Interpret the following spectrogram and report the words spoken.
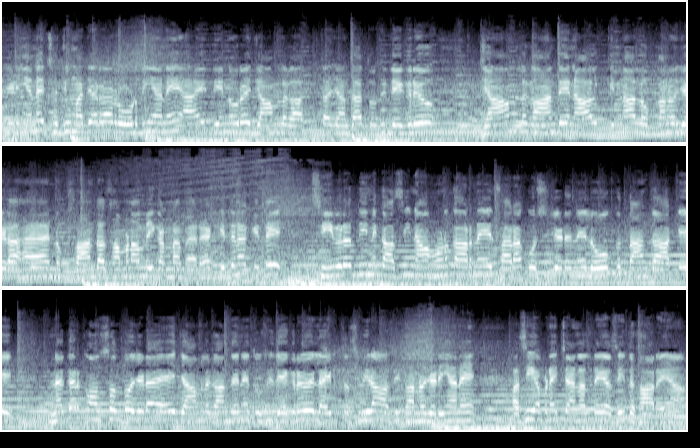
ਜਿਹੜੀਆਂ ਨੇ, ਛੱਜੂ ਮਾਜਰਾ ਰੋਡ ਦੀਆਂ ਨੇ, ਆਏ ਦਿਨ ਉਰੇ ਜਾਮ ਲਗਾ ਦਿੱਤਾ ਜਾਂਦਾ। ਤੁਸੀਂ ਦੇਖ ਰਹੇ ਹੋ, ਜਾਮ ਲਗਾਉਣ ਦੇ ਨਾਲ ਕਿੰਨਾ ਲੋਕਾਂ ਨੂੰ ਜਿਹੜਾ ਹੈ ਨੁਕਸਾਨ ਦਾ ਸਾਹਮਣਾ ਵੀ ਕਰਨਾ ਪੈ ਰਿਹਾ। ਕਿਤੇ ਨਾ ਕਿਤੇ ਸੀਵਰੇਜ ਦੀ ਨਿਕਾਸੀ ਨਾ ਹੋਣ ਕਾਰਨ ਇਹ ਸਾਰਾ ਕੁਝ ਜਿਹੜੇ ਨੇ ਲੋਕ ਤੰਗ ਆ ਕੇ ਨਗਰ ਕੌਂਸਲ ਤੋਂ ਜਿਹੜਾ ਇਹ ਜਾਮ ਲਗਾਉਂਦੇ ਨੇ। ਤੁਸੀਂ ਦੇਖ ਰਹੇ ਹੋ ਇਹ ਲਾਈਵ ਤਸਵੀਰਾਂ ਅਸੀਂ ਤੁਹਾਨੂੰ ਜਿਹੜੀਆਂ ਨੇ, ਅਸੀਂ ਆਪਣੇ ਚੈਨਲ ਤੇ ਅਸੀਂ ਦਿਖਾ ਰਹੇ ਹਾਂ।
